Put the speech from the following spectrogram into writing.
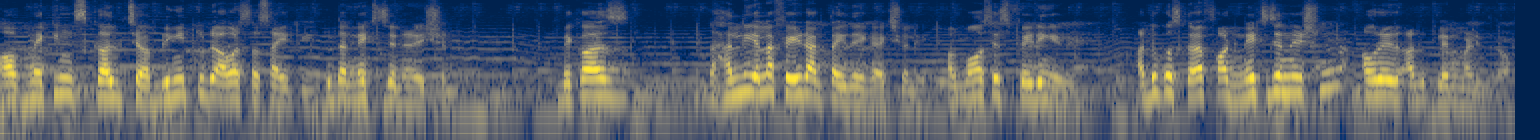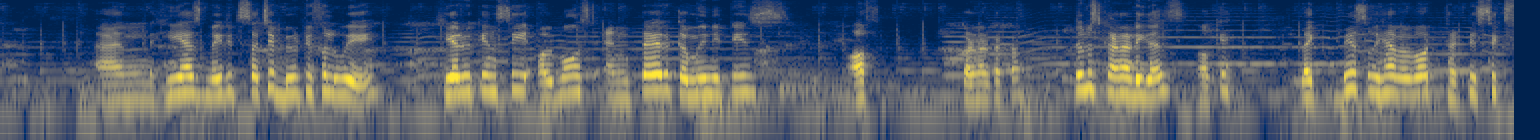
of making sculpture, bring it to our society, to the next generation. Because ಹಲ್ಲಿ ಎಲ್ಲ ಫೇಡ್ ಆಗ್ತಾ ಇದೆ ಈಗ ಆ್ಯಕ್ಚುಲಿ ಆಲ್ಮೋಸ್ಟ್ ಇಸ್ ಫೇಡಿಂಗ್ ಇವೆ ಅದಕ್ಕೋಸ್ಕರ ಫಾರ್ ನೆಕ್ಸ್ಟ್ ಜನರೇಷನ್ ಅವರು ಅದು ಪ್ಲೇನ್ ಮಾಡಿದ್ರು and he has made it such a beautiful way here you can see almost entire communities of Karnataka there is ಕನ್ನಡಿಗಲ್ಸ್ okay like this we have about thirty six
